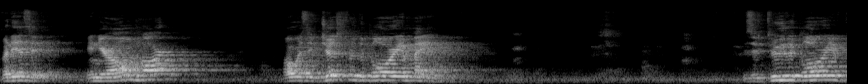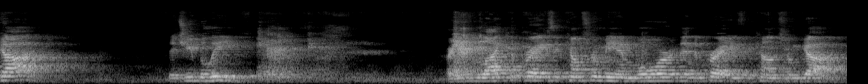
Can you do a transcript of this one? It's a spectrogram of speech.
But is it in your own heart? Or was it just for the glory of man? Is it to the glory of God that you believe? Do you like the praise that comes from men more than the praise that comes from God?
